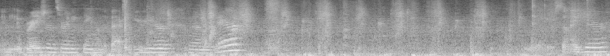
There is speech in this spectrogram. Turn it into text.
Any abrasions or anything on the back of your ear? None there. the other side here.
